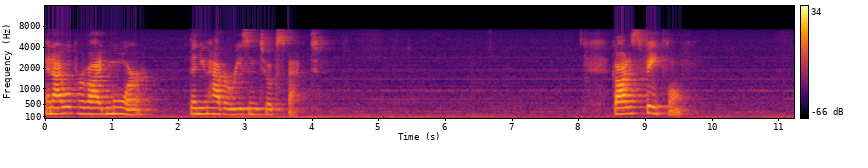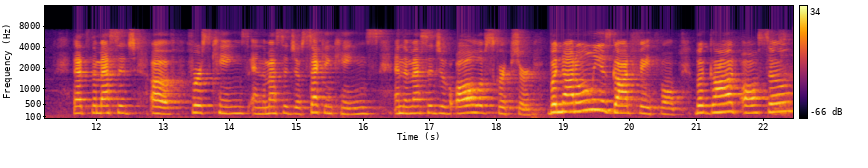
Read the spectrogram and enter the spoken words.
and I will provide more than you have a reason to expect. God is faithful. That's the message of First Kings and the message of Second Kings and the message of all of Scripture. But not only is God faithful, but God also,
